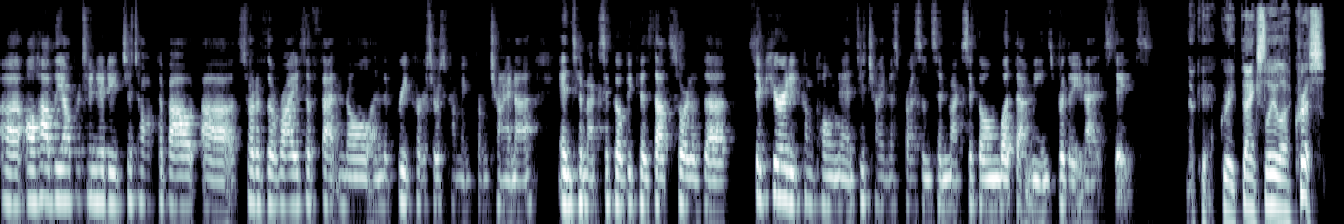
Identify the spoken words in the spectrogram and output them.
uh, I'll have the opportunity to talk about uh, sort of the rise of fentanyl and the precursors coming from China into Mexico, because that's sort of the security component to China's presence in Mexico and what that means for the United States. Okay, great. Thanks, Leila. Chris.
